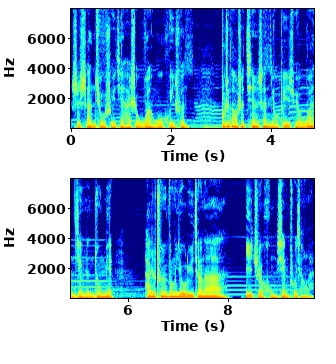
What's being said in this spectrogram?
是山穷水尽还是万物回春，不知道是千山鸟飞绝、万径人踪灭，还是春风又绿江南岸，一枝红杏出墙来。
